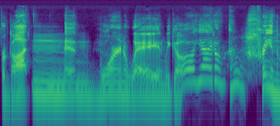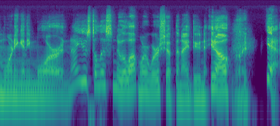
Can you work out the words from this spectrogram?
forgotten and worn away and we go, "Oh yeah, I don't I don't pray in the morning anymore and I used to listen to a lot more worship than I do now." You know, Right. yeah,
